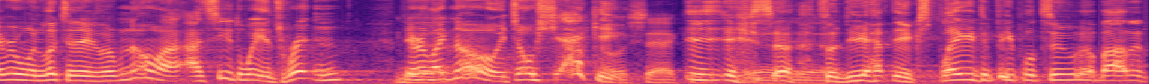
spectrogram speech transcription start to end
everyone looks at it, and like, no, I, I, see the way it's written. They're yeah. like, no, it's Oshaki. Oshaki. Yeah, so, yeah. so do you have to explain to people too about it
